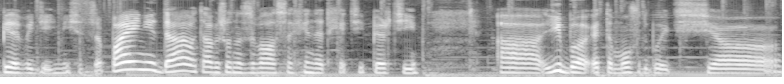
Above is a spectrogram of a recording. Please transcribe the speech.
первый день месяца Пайни, да, также он назывался Хенетхети Перти, а, либо это может быть а,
